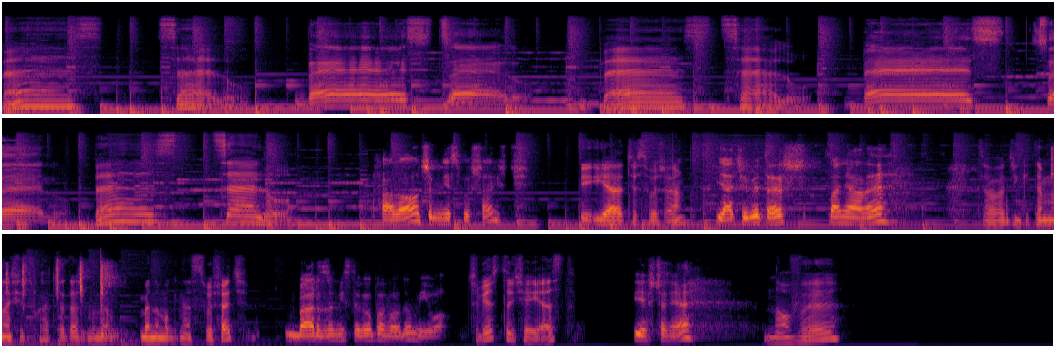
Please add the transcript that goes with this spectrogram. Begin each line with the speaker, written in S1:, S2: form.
S1: Bez celu.
S2: Bez celu.
S1: Bez celu.
S2: Bez celu.
S1: Bez celu.
S3: Halo, czy mnie słyszeć?
S1: Ja cię słyszę.
S3: Ja ciebie też, wspaniale.
S1: To dzięki temu nasi słuchacze też będą, będą mogli nas słyszeć.
S3: Bardzo mi z tego powodu miło.
S1: Czy wiesz, co dzisiaj jest?
S3: Jeszcze nie?
S1: Nowy.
